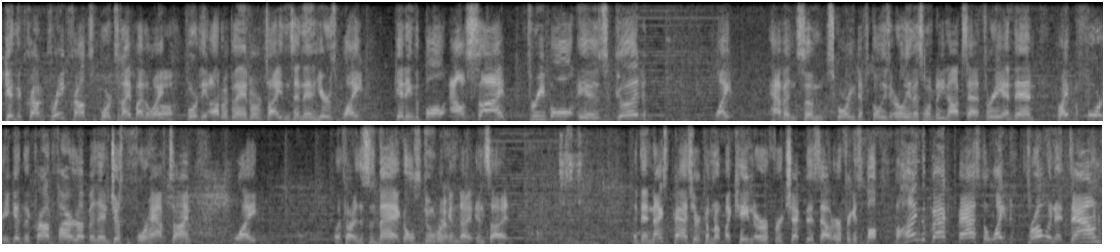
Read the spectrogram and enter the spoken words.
Getting the crowd, great crowd support tonight, by the way, oh. for the Ottawa Glandorf Titans. And then here's White getting the ball outside. Three ball is good. White having some scoring difficulties early in this one, but he knocks that three. And then right before you get the crowd fired up, and then just before halftime, White. Oh, sorry, this is Mag also doing work yep. inside. And then nice pass here coming up by Caden Erford. Check this out. Erford gets the ball behind the back pass to White, throwing it down.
